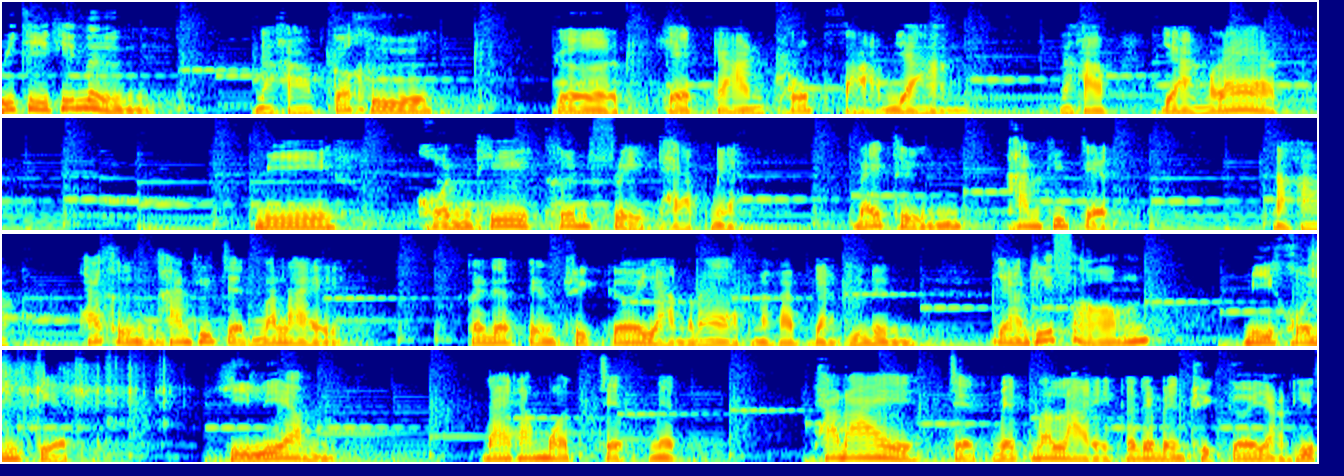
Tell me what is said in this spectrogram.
วิธีที่ 1 นะครับ ก็คือเกิดเหตุการณ์ครบ 3 อย่างนะครับ อย่างแรก มีคนที่ขึ้นฟรีแท็กเนี่ยได้ถึงขั้นที่ 7 นะครับ ถ้าถึงขั้นที่ 7 เมื่อไหร่ ก็จะเป็นทริกเกอร์อย่างแรกนะครับ อย่างที่ 1 อย่างที่ 2 มีคนเก็บฮีเลียมได้ทั้งหมด 7 เม็ด ถ้าได้ 7 เม็ดเมื่อไหร่ ก็จะเป็นทริกเกอร์อย่างที่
